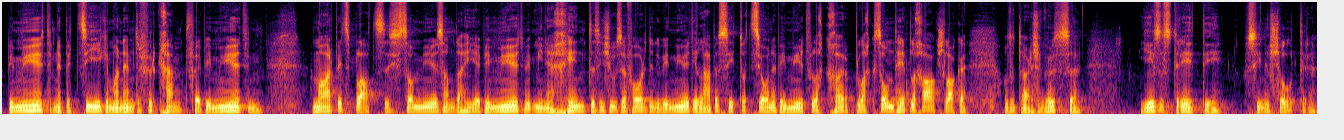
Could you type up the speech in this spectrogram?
Ich bin müde in einer Beziehung, man nimmt dafür kämpfen. Ich bin müde am Arbeitsplatz, es ist so mühsam hier. Ich bin müde mit meinen Kindern, das ist herausfordernd. Ich bin müde in Lebenssituationen, ich bin müde, vielleicht körperlich, gesundheitlich angeschlagen. Und du darfst wissen, Jesus dreht dich auf seine Schultern.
